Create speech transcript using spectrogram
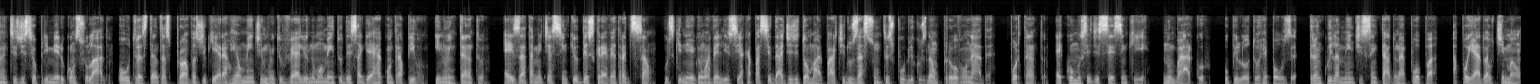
antes de seu primeiro consulado. Outras tantas provas de que era realmente muito velho no momento dessa guerra contra Pirro. E no entanto, é exatamente assim que o descreve a tradição. Os que negam a velhice e a capacidade de tomar parte dos assuntos públicos não provam nada. Portanto, é como se dissessem que, num barco, o piloto repousa, tranquilamente sentado na popa, apoiado ao timão,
